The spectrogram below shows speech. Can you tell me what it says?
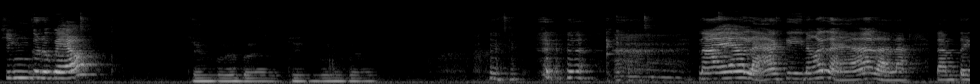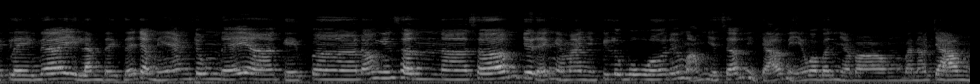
single béo Jingle bell, jingle béo Nay là Aki nói là là là làm tiệc liền đi làm tiệc để cho mẹ ăn chung để uh, kịp uh, đón Giáng sinh uh, sớm. Chứ để ngày mai nhiều khi lu bu nếu mà ông về sớm thì chở mẹ qua bên nhà bà bà nội chồng.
